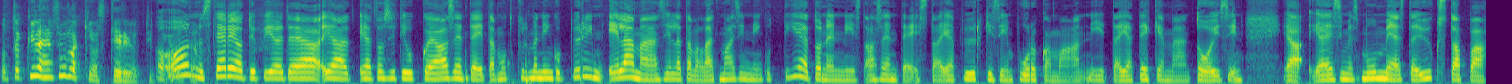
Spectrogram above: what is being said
mutta kyllähän sullakin on stereotypioita. On stereotypioita ja, ja, ja tosi tiukkoja asenteita, mutta kyllä mä niin kuin pyrin elämään elämään sillä tavalla, että mä olisin niin kuin tietoinen niistä asenteista ja pyrkisin purkamaan niitä ja tekemään toisin. Ja, ja esimerkiksi mun mielestä yksi tapa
